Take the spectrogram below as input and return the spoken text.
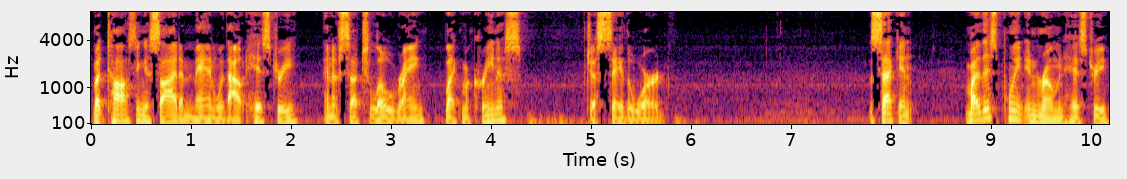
But tossing aside a man without history and of such low rank like Macrinus, just say the word. Second, by this point in Roman history,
